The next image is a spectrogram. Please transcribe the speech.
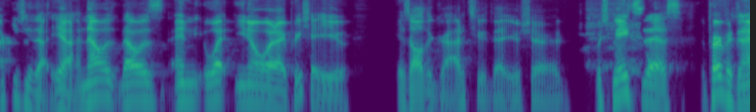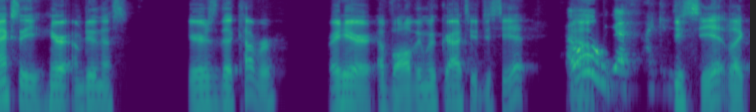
I appreciate that. Yeah. And that was that was and what you know what I appreciate you is all the gratitude that you shared, which makes this the perfect. And actually, here I'm doing this. Here's the cover right here, evolving with gratitude. Do you see it? Oh yes, I can. do you see it? Like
